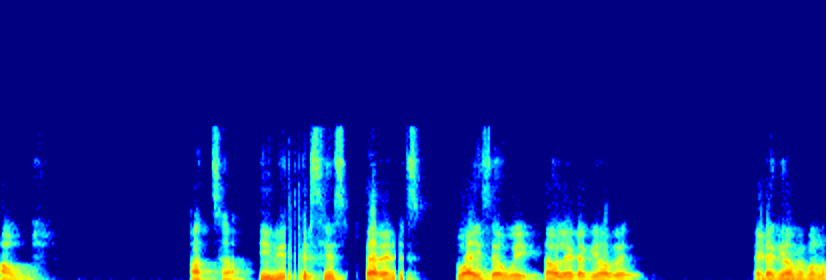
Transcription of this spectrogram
house আচ্ছা he visits his parents twice a week তাহলে এটা কি হবে? এটা কি হবে বলো?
